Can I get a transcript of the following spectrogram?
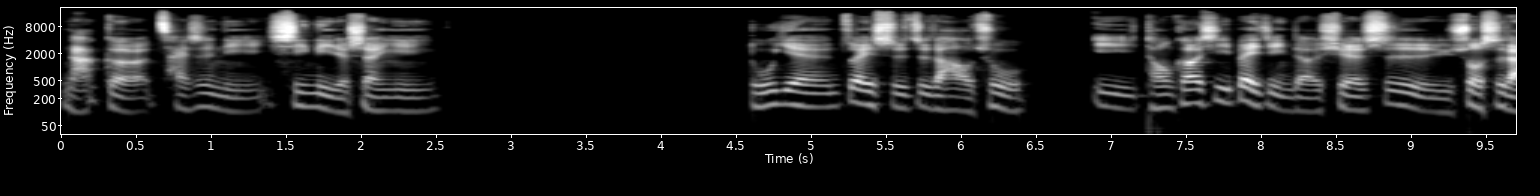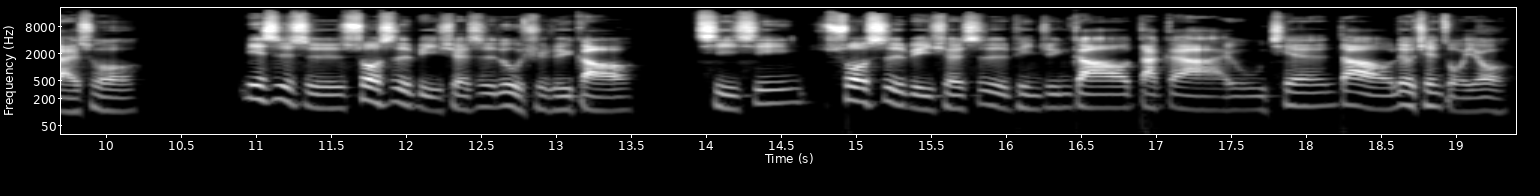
哪个才是你心里的声音？读研最实质的好处。以同科系背景的学士与硕士来说，面试时硕士比学士录取率高，起薪硕士比学士平均高大概五千到六千左右，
